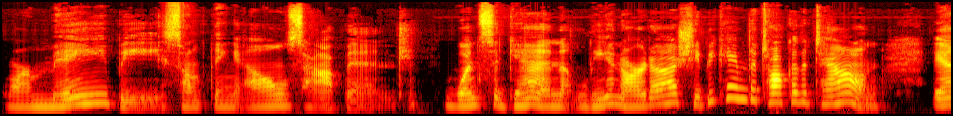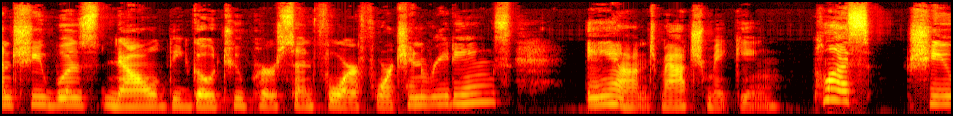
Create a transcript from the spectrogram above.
Or maybe something else happened. Once again, Leonarda, she became the talk of the town. And she was now the go to person for fortune readings and matchmaking. Plus, she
